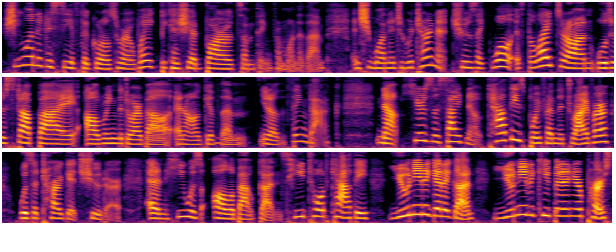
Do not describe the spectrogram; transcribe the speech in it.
She wanted to see if the girls were awake because she had borrowed something from one of them and she wanted to return it. She was like, Well, if the lights are on, we'll just stop by, I'll ring the doorbell, and I'll give them, you know, the thing back. Now, here's a side note Kathy's boyfriend, the driver, was a target shooter and he was all about guns. He told Kathy, You need to get a gun, you need to keep it in your purse,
